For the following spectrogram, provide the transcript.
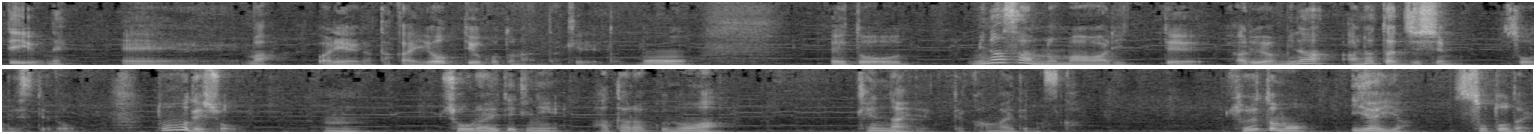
っていうね、えー、まあ、割合が高いよっていうことなんだけれども、えっ、ー、と、皆さんの周りってあるいは皆あなた自身もそうですけどどうでしょう、うん、将来的に働くのは県内でって考えてますか？それともいやいや外だよ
